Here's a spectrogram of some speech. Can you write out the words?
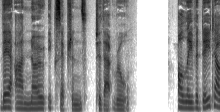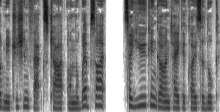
There are no exceptions to that rule. I'll leave a detailed nutrition facts chart on the website so you can go and take a closer look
